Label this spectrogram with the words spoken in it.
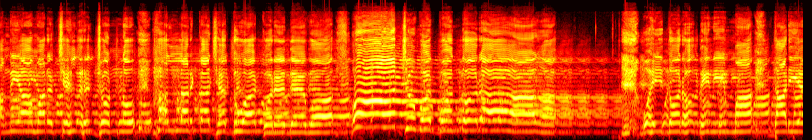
আমি আমার ছেলের জন্য আল্লাহর কাছে দোয়া করে দেব। ও যুবক বন্ধুরা ওই দরদিনী মা দাঁড়িয়ে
